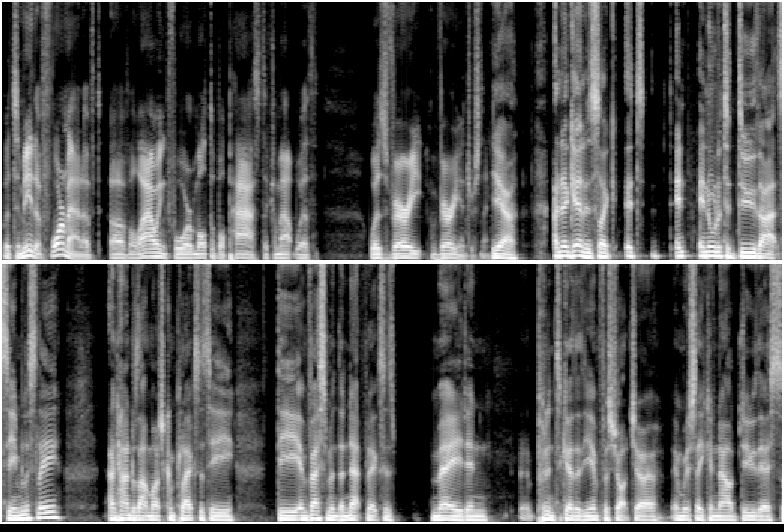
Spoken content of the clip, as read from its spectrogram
but to me, the format of of allowing for multiple paths to come out with was very very interesting. yeah. And again, it's like it's in in order to do that seamlessly and handle that much complexity, the investment that Netflix has made in putting together the infrastructure in which they can now do this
